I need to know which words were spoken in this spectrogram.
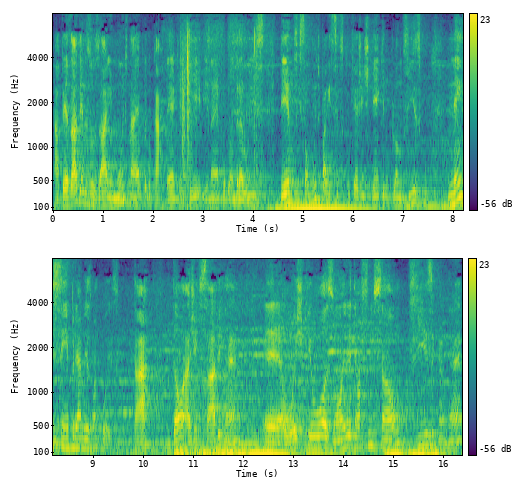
Apesar deles usarem muito na época do Kardec aqui e na época do André Luiz, termos que são muito parecidos com o que a gente tem aqui no plano físico, nem sempre é a mesma coisa, tá? Então a gente sabe, né, é, hoje que o ozônio ele tem uma função física, né,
